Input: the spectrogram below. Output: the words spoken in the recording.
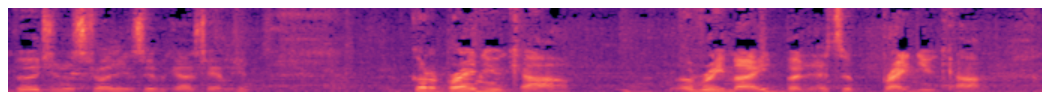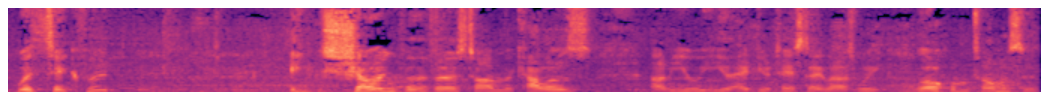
Virgin Australia Supercars Championship. Got a brand new car, a remade, but it's a brand new car, with Tickford. It's showing for the first time the colours. Um, you, you had your test day last week. Welcome, Thomas. It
